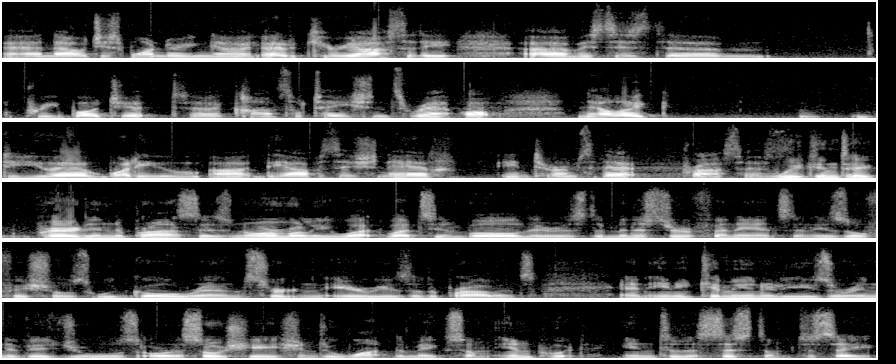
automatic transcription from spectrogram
and I was just wondering, uh, out of curiosity, um, says the um, pre-budget uh, consultations wrap up. Now, like, do you have what do you uh, the opposition have in terms of that process? We can take part in the process. Normally, what, what's involved there is the Minister of Finance and his officials would go around certain areas of the province, and any communities or individuals or associations who want to make some input into the system to say,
